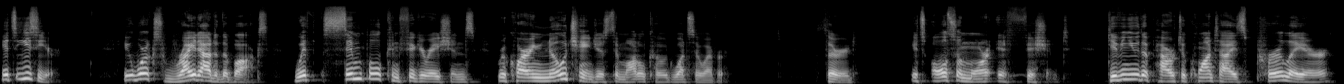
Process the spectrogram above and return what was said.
it's easier. It works right out of the box, with simple configurations requiring no changes to model code whatsoever. Third, it's also more efficient, giving you the power to quantize per layer,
